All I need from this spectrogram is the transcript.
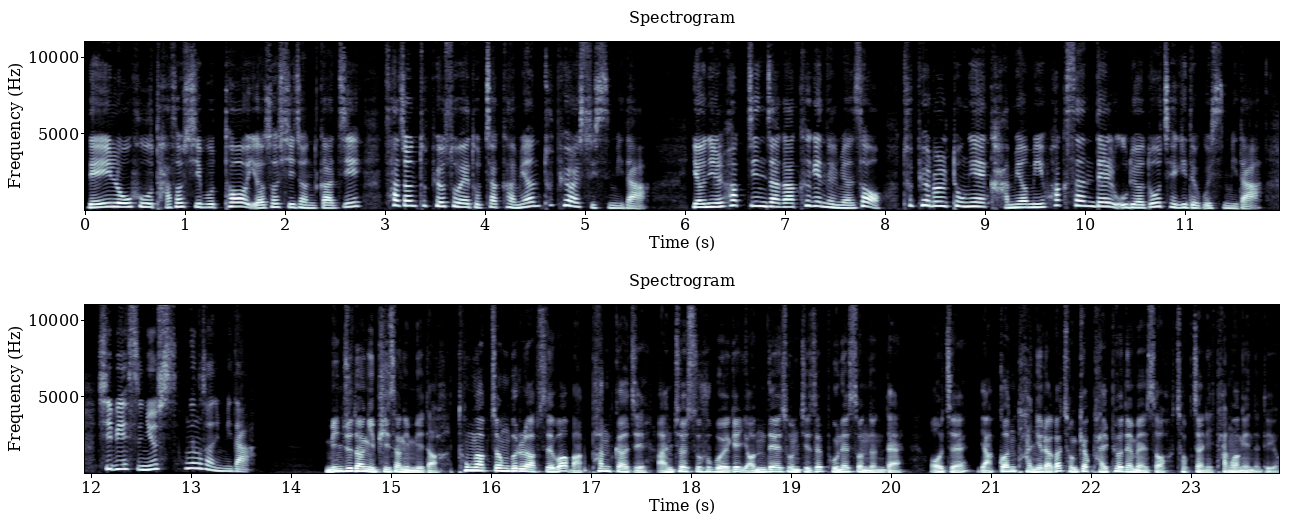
내일 오후 5시부터 6시 전까지 사전투표소에 도착하면 투표할 수 있습니다. 연일 확진자가 크게 늘면서 투표를 통해 감염이 확산될 우려도 제기되고 있습니다. CBS 뉴스 홍영선입니다. 민주당이 비상입니다. 통합정부를 앞세워 막판까지 안철수 후보에게 연대 손짓을 보냈었는데 어제 야권 단일화가 전격 발표되면서 적잖이 당황했는데요.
